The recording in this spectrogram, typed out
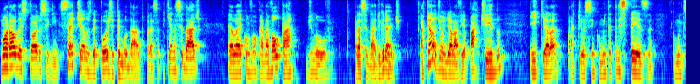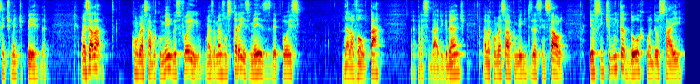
moral da história é o seguinte: sete anos depois de ter mudado para essa pequena cidade, ela é convocada a voltar de novo para a cidade grande, aquela de onde ela havia partido e que ela partiu assim com muita tristeza, com muito sentimento de perda. Mas ela conversava comigo, isso foi mais ou menos uns três meses depois dela voltar né, para a cidade grande. Ela conversava comigo e dizia assim: Saulo, eu senti muita dor quando eu saí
